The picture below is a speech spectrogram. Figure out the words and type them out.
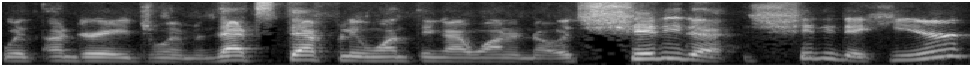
with underage women. That's definitely one thing I want to know. It's shitty to shitty to hear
